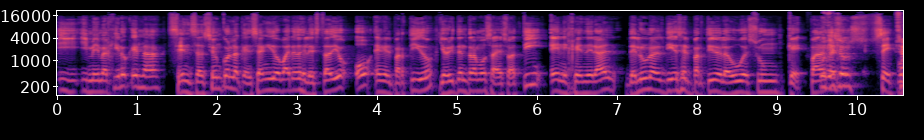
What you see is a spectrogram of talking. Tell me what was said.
y, y me imagino que es la sensación con la que se han ido varios del estadio o en el partido. Y ahorita entramos a eso. A ti, en general, del 1 al 10, el partido de la U es un ¿qué? Para Puta, mí es un eso- ¿Sabes qué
